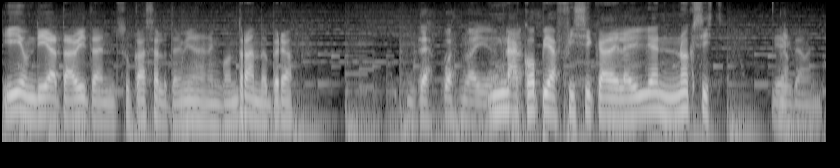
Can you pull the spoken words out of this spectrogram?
y un día Tabitha en su casa lo terminan encontrando, pero Después no hay una más. copia física de la Biblia no existe directamente.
